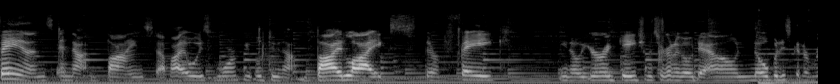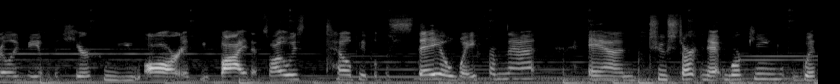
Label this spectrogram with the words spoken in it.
fans and not buying stuff. I always warn people: do not buy likes; they're fake. You know, your engagements are going to go down. Nobody's going to really be able to hear who you are if you buy them. So I always tell people to stay away from that and to start networking with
